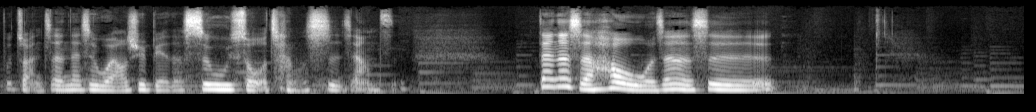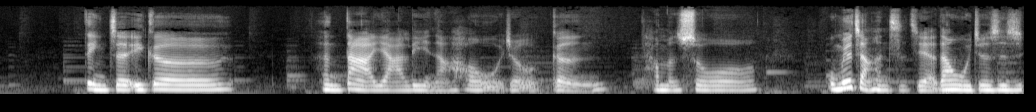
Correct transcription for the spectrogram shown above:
不转正，但是我要去别的事务所尝试这样子。”但那时候我真的是顶着一个很大压力，然后我就跟他们说：“我没有讲很直接，但我就是只、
